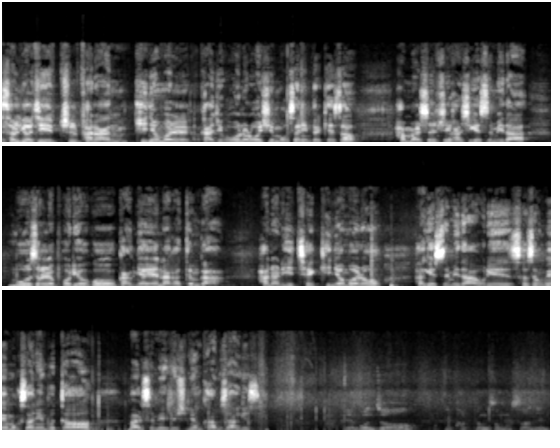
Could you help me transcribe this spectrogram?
설교집 출판한 기념을 가지고 오늘 오신 목사님들께서 한 말씀씩 하시겠습니다. 무엇을 보려고 강야에 나갔던가 하는 이 책 기념으로 하겠습니다. 우리 서성배 목사님부터 말씀해 주시면 감사하겠습니다. 네, 먼저 우리 박병성 목사님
